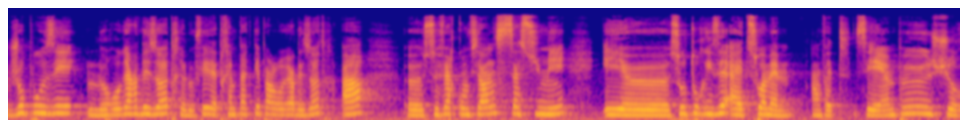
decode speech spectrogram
j'opposais le regard des autres et le fait d'être impacté par le regard des autres à se faire confiance, s'assumer et s'autoriser à être soi-même, en fait. C'est un peu sur,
